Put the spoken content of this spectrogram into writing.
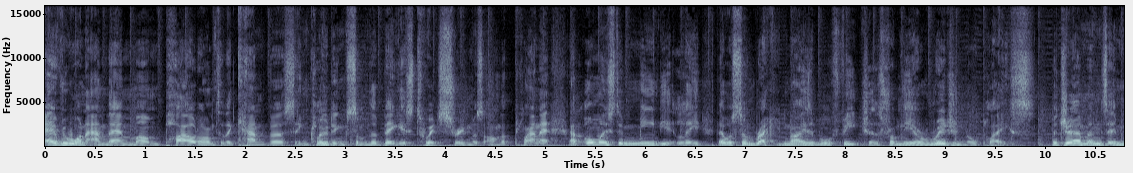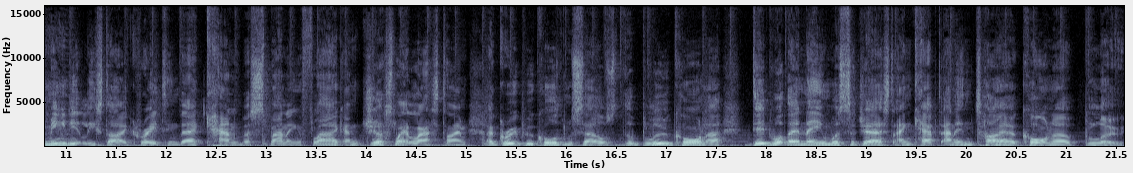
Everyone and their mum piled onto the canvas, including some of the biggest Twitch streamers on the planet, and almost immediately there were some recognizable features from the original place. The Germans immediately started creating their canvas spanning flag, and just like last time, a group who called themselves the Blue Corner did what their name would suggest and kept an entire corner blue.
